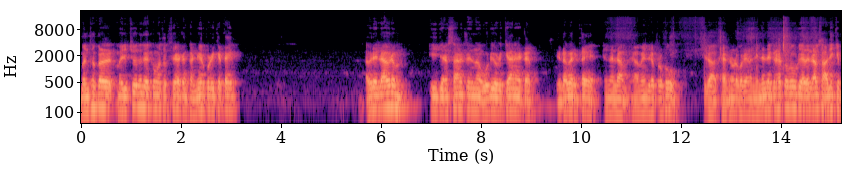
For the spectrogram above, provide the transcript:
ബന്ധുക്കൾ മരിച്ചു എന്ന് കേൾക്കുമ്പോൾ തീർച്ചയായിട്ടും കണ്ണീർ പൊഴിക്കട്ടെ. അവരെല്ലാവരും ഈ ജനസ്ഥാനത്തിൽ നിന്ന് ഓടി ഒളിക്കാനായിട്ട് ഇടവരട്ടെ എന്നെല്ലാം രാമേന്ദ്ര പ്രഭു ഇതാ പറയണം നിന്റെ നിഗ്രഹത്തോടുകൂടി അതെല്ലാം സാധിക്കും.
